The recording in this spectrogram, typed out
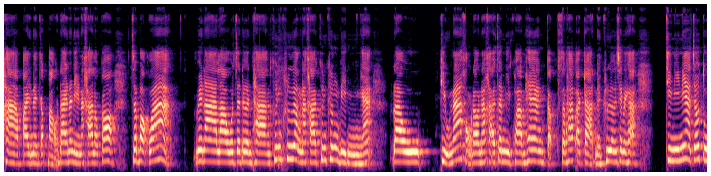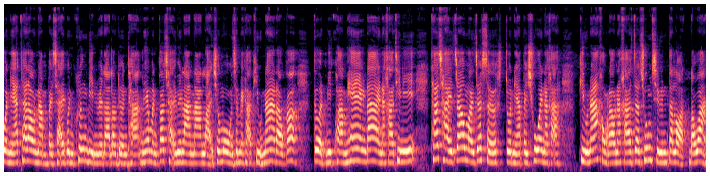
พาไปในกระเป๋าได้นั่นเองนะคะ แล้วก็จะบอกว่าเวลาเราจะเดินทางขึ้นเครื่องนะคะ ขึ้นเครื่องบินเงี้ยเราผิวหน้าของเรานะคะ จะมีความแห้งกับสภาพอากาศในเครื่องใช่ไหมคะ ทีนี้เนี่ยเจ้าตัวเนี้ยถ้าเรานำไปใช้บนเครื่องบินเวลาเราเดินทางเนี่ยมันก็ใช้เวลานานหลายชั่วโมงใช่ไหมคะผิวหน้าเราก็เกิดมีความแห้งได้นะคะ ทีนี้ถ้าใช้เจ้า Moisture Search ตัวเนี้ยไปช่วยนะคะ ผิวหน้าของเรานะคะจะชุ่มชื้นตลอดระหว่าง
